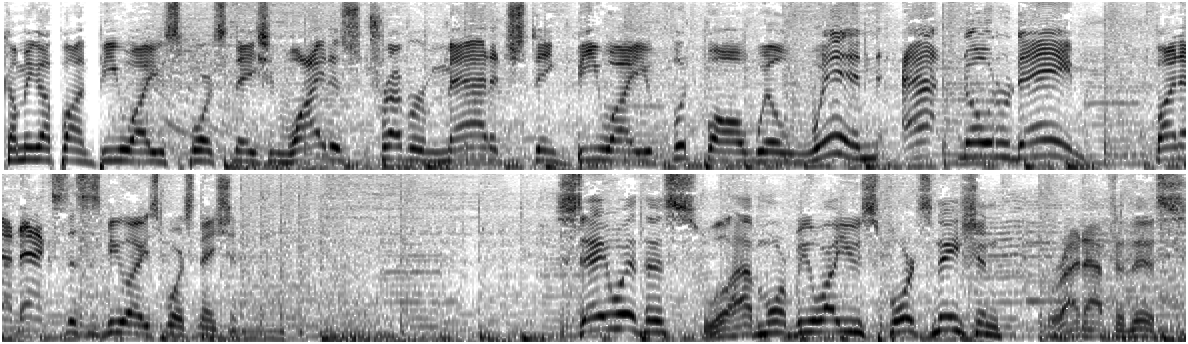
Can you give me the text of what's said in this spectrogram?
Coming up on BYU Sports Nation, why does Trevor Matich think BYU football will win at Notre Dame? Find out next. This is BYU Sports Nation. Stay with us. We'll have more BYU Sports Nation right after this.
